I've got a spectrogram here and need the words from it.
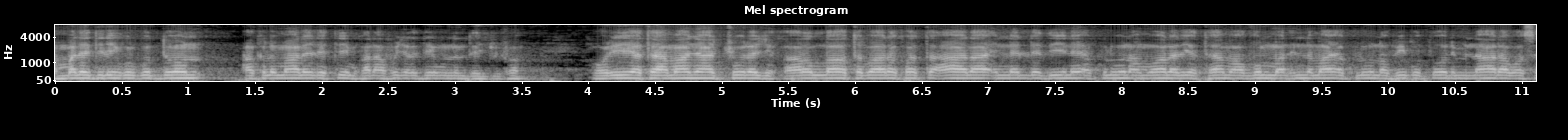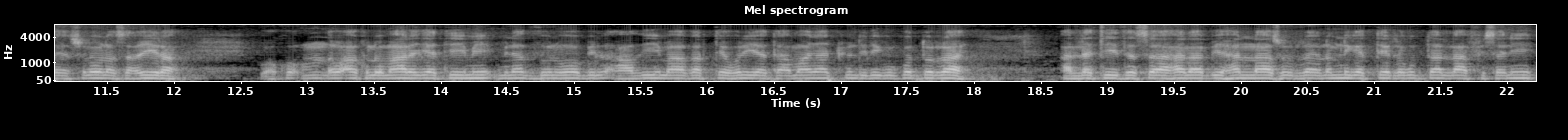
ammalee diliin gurguddoon aklu maala ilettiim kanaafuu jala deemuu dandeechuufa. yataamaa nyaachuu je qaala allahu tabaaraka wataaalaa inna alladhiina yakuluuna amwaala alyataamaa ظلما إنما يأكلون في بطونهم نارا وسيصلون سعيرا وأكل مال اليتيم من الذنوب العظيمة قد هرية أمانة تندري قد التي تساهل بها الناس نمني قد الله في سني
